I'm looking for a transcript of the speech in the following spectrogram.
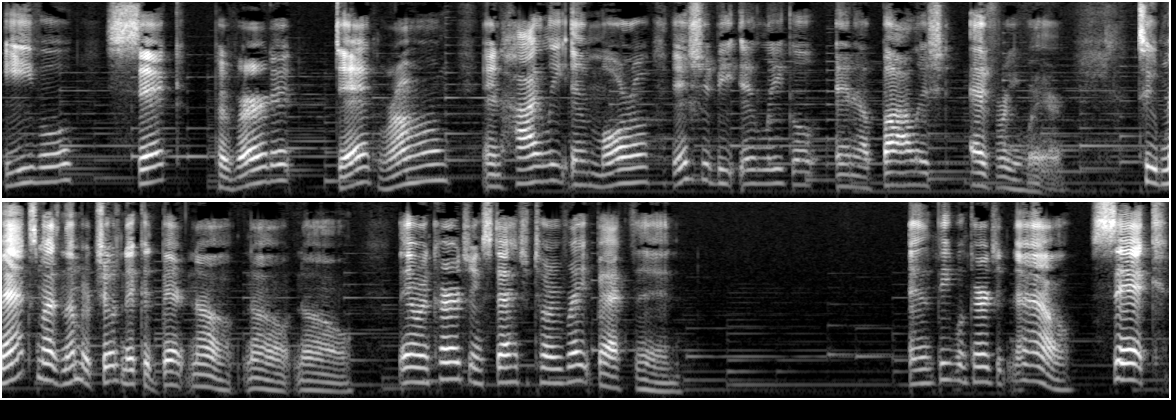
evil, sick, perverted, dead wrong, and highly immoral. It should be illegal and abolished everywhere to maximize number of children they could bear. No, no, no. They were encouraging statutory rape back then. And people encourage it now. Sick.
